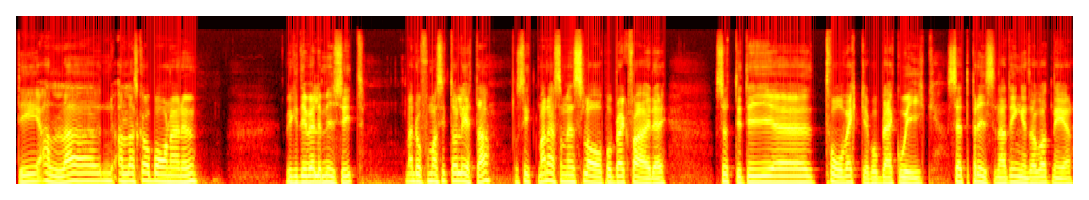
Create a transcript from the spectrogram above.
Det är alla, alla ska ha barn här nu. Vilket är väldigt mysigt. Men då får man sitta och leta. Då sitter man där som en slav på Black Friday. Suttit i eh, två veckor på Black Week. Sett priserna att inget har gått ner.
